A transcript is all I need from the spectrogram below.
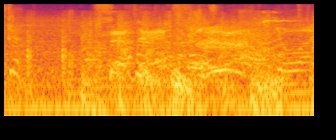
つけ弱い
